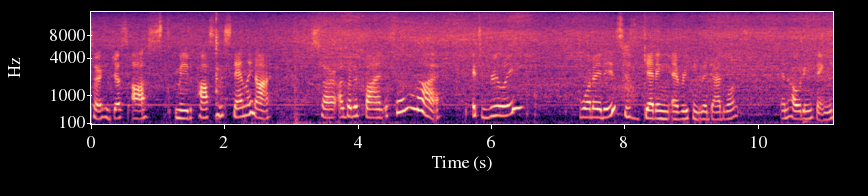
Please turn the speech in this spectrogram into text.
So he just asked me to pass him a Stanley knife. So I got to find a Stanley knife. It's really what it is, is getting everything that Dad wants and holding things.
